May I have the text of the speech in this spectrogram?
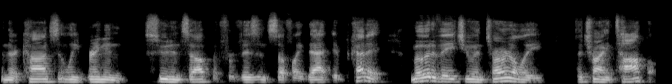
and they're constantly bringing students up for visits and stuff like that, it kind of motivates you internally to try and top them.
